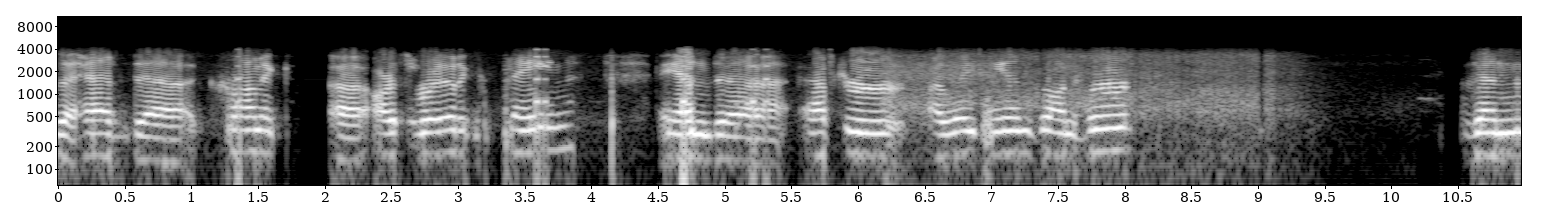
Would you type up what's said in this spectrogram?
that had uh, chronic uh, arthritic pain, and uh, after I laid hands on her, then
